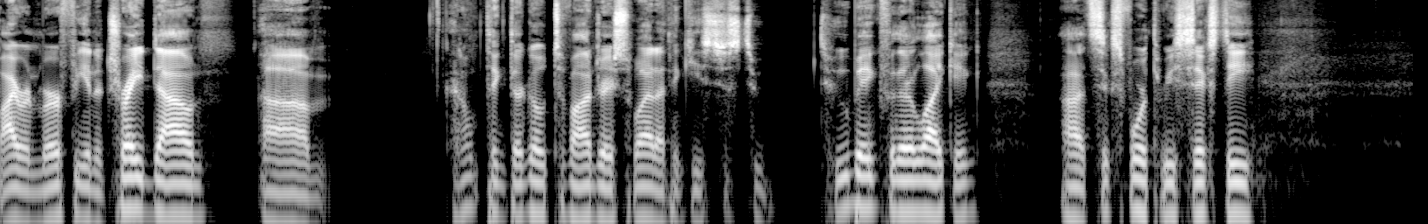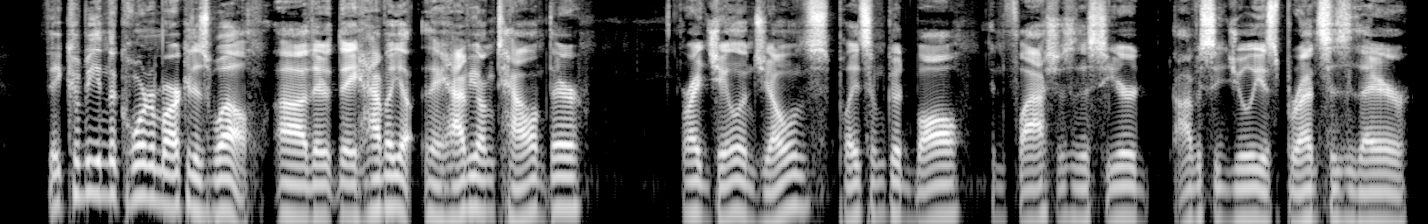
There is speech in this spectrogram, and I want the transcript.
Byron Murphy in a trade down. Um, I don't think they'll go T'Vondre Sweat. I think he's just too too big for their liking. Uh, at 6'4", 360. They could be in the corner market as well. Uh, they they have a they have young talent there, right? Jaylon Jones played some good ball in flashes this year. Obviously, Julius Brents is there.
